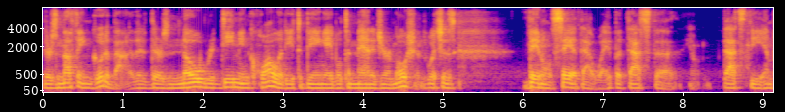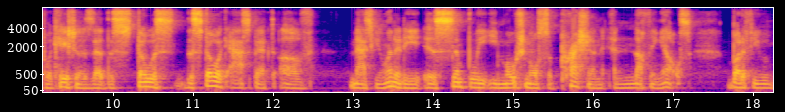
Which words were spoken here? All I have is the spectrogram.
There's nothing good about it. There, there's no redeeming quality to being able to manage your emotions which is they don't say it that way but that's the you know that's the implication is that the stoic the stoic aspect of masculinity is simply emotional suppression and nothing else. But if you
